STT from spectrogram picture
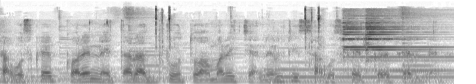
সাবস্ক্রাইব করেন নাই, তারা দ্রুত আমার এই চ্যানেলটি সাবস্ক্রাইব করে ফেলবেন।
